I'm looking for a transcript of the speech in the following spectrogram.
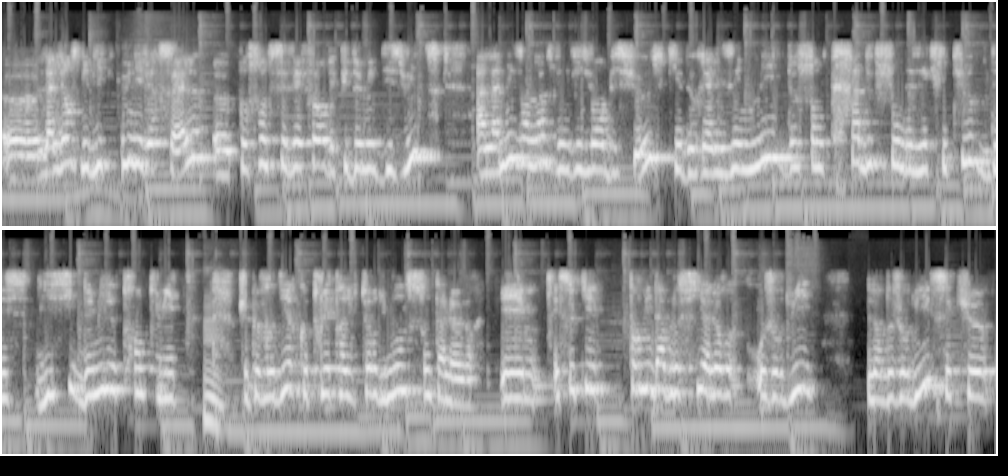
euh, l'Alliance biblique universelle euh, poursuit ses efforts depuis 2018 à la mise en œuvre d'une vision ambitieuse qui est de réaliser 1200 traductions des Écritures d'ici 2038. Hmm. Je peux vous dire que tous les traducteurs du monde sont à l'œuvre. Et, et, ce qui est formidable aussi à l'heure aujourd'hui, l'heure d'aujourd'hui, c'est que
